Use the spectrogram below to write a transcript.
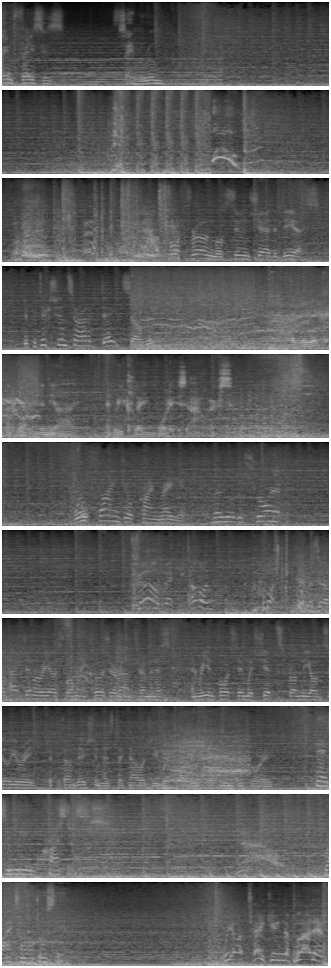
Same faces, same room. A fourth throne will soon share the dais. Your predictions are out of date, Seldon. I will look Aryan in the eye and reclaim what is ours. We'll find your prime radiant. Maybe we'll destroy it. Go, Becky, come on! Come on! Demerzel, have General Riose form an enclosure around Terminus and reinforce him with ships from the auxiliary. If the Foundation has technology, we're talking taking inventory. There's a new crisis. Now! Right on our doorstep. We are taking the planet!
